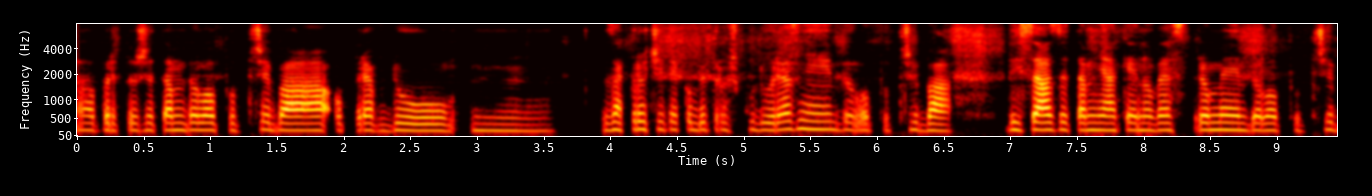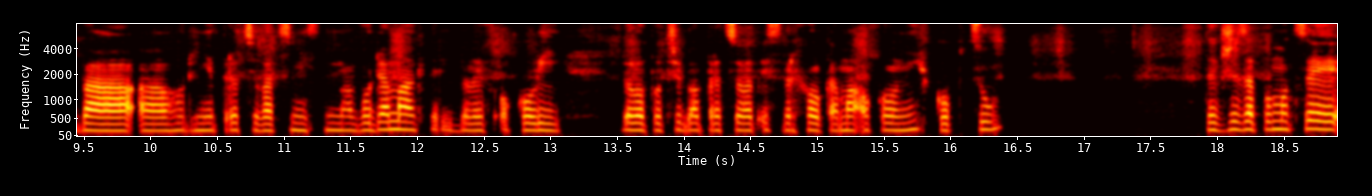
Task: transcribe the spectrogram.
uh, protože tam bylo potřeba opravdu um, zakročit jakoby trošku důrazněji, bylo potřeba vysázet tam nějaké nové stromy, bylo potřeba hodně pracovat s místníma vodama, které byly v okolí, bylo potřeba pracovat i s vrcholkama okolních kopců. Takže za pomoci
